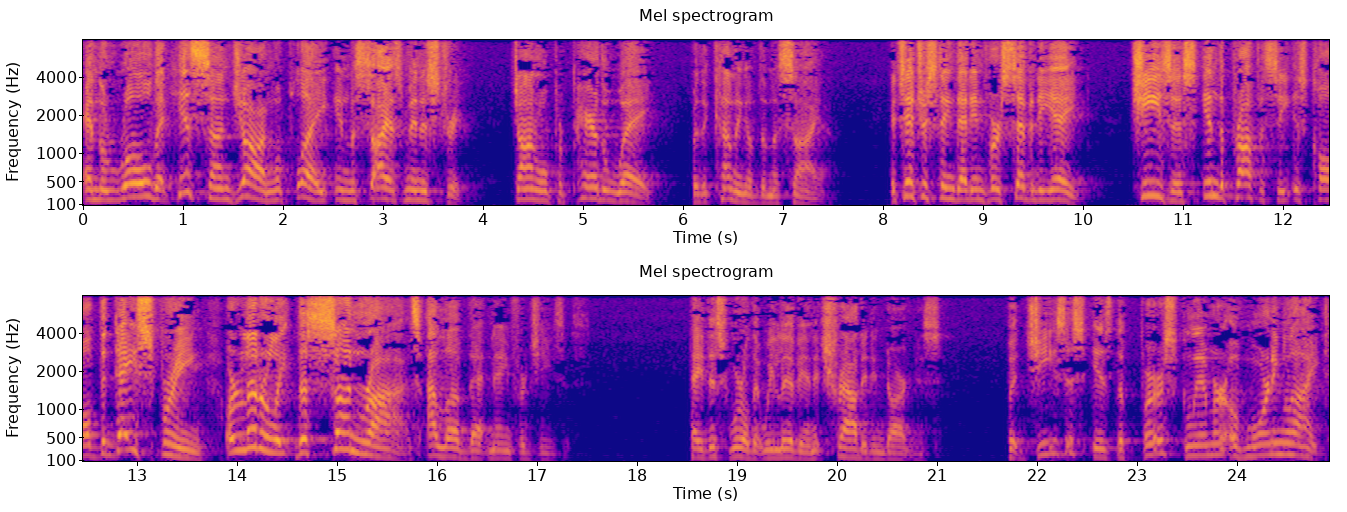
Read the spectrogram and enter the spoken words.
and the role that his son John will play in Messiah's ministry. John will prepare the way for the coming of the Messiah. It's interesting that in verse 78, Jesus in the prophecy is called the day spring, or literally the sunrise. I love that name for Jesus. Hey, this world that we live in, it's shrouded in darkness. But Jesus is the first glimmer of morning light.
